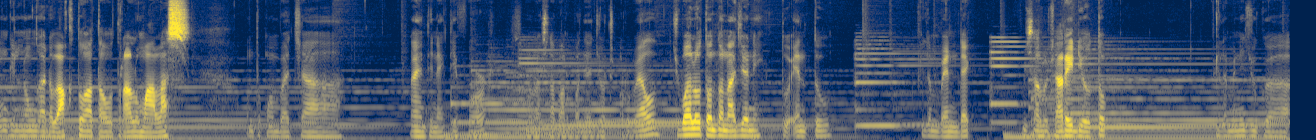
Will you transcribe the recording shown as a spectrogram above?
mungkin lo nggak ada waktu atau terlalu malas untuk membaca 1984 1984 ya George Orwell coba lo tonton aja nih 2 and 2 film pendek bisa lo cari di YouTube film ini juga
